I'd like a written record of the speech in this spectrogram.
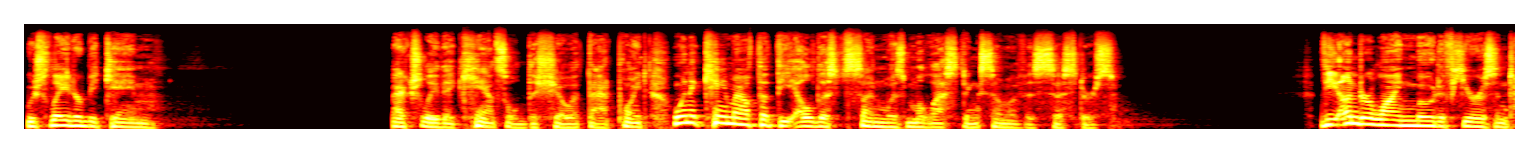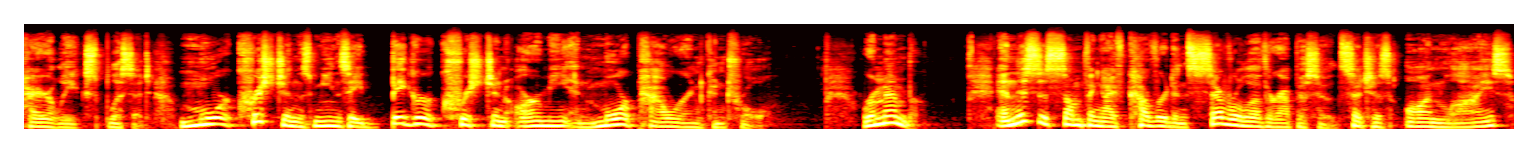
which later became. Actually, they canceled the show at that point when it came out that the eldest son was molesting some of his sisters. The underlying motive here is entirely explicit. More Christians means a bigger Christian army and more power and control. Remember, and this is something I've covered in several other episodes, such as On Lies.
